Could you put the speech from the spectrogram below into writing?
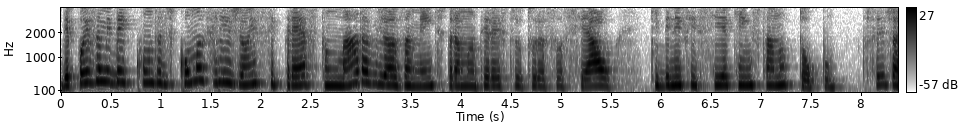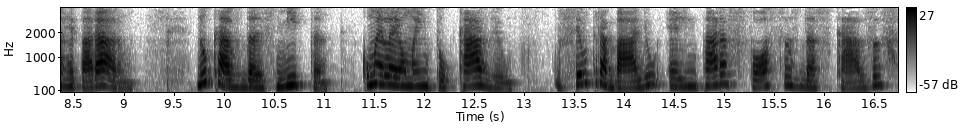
Depois eu me dei conta de como as religiões se prestam maravilhosamente para manter a estrutura social que beneficia quem está no topo. Vocês já repararam? No caso da Smita, como ela é uma intocável, o seu trabalho é limpar as fossas das casas,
